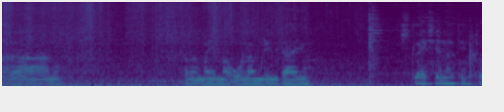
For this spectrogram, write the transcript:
Para ano, para may maulam din tayo. Slice natin to.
